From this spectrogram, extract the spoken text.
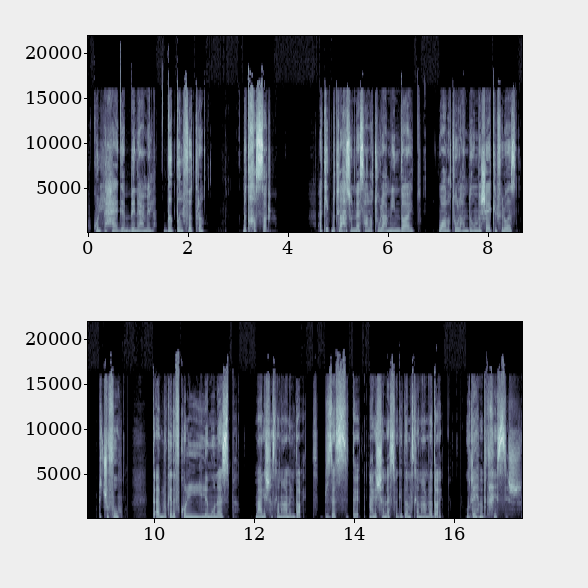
وكل حاجة بنعملها ضد الفطرة بتخسرنا. أكيد بتلاحظوا الناس على طول عاملين diet وعلى طول عندهم مشاكل في الوزن. بتشوفوه. تقابلوا كده في كل مناسبة. معلش أصلا أنا عامل diet بالذات الستات. معلش أنا آسفة جدا أصلا أنا عاملة diet. وتلاقيها ما بتخسش.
